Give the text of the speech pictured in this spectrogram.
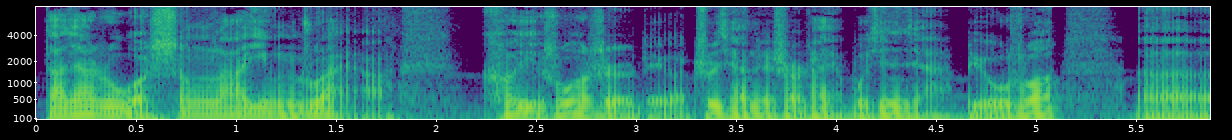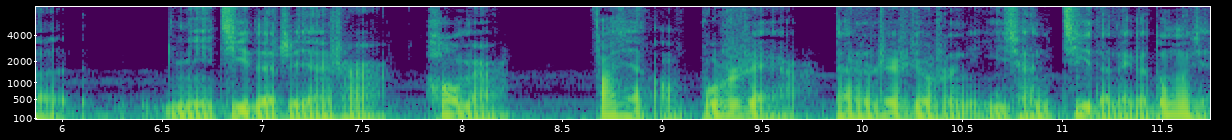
大家如果生拉硬拽啊，可以说是这个之前这事儿他也不新鲜。比如说，呃。你记得这件事儿，后面发现哦不是这样，但是这就是你以前记的那个东西，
